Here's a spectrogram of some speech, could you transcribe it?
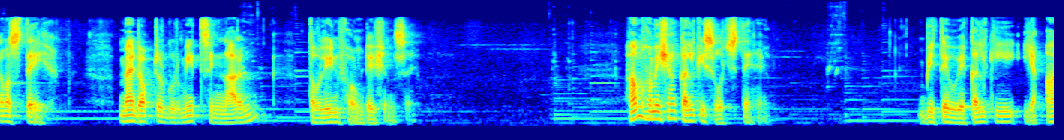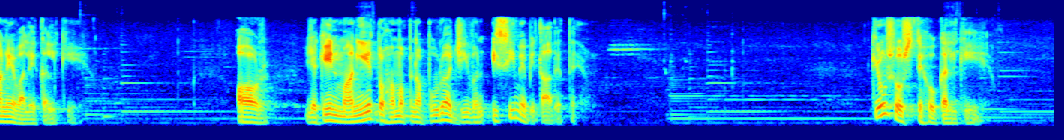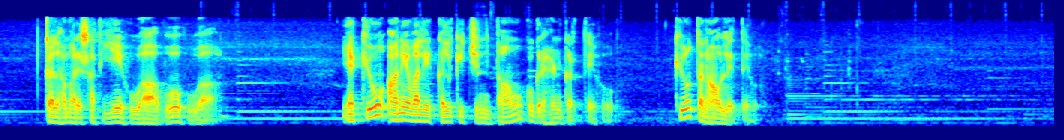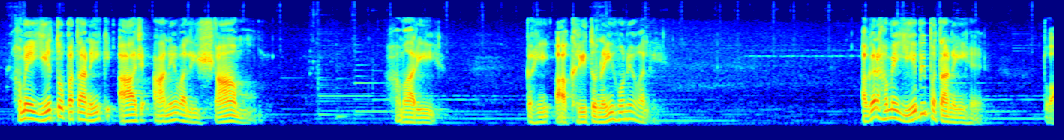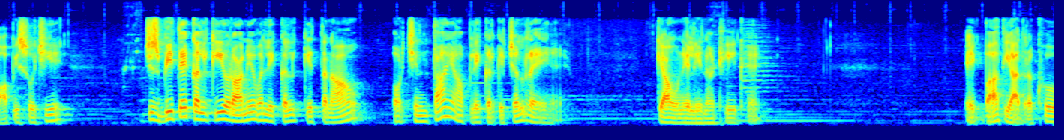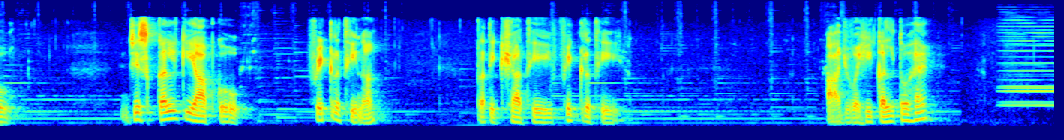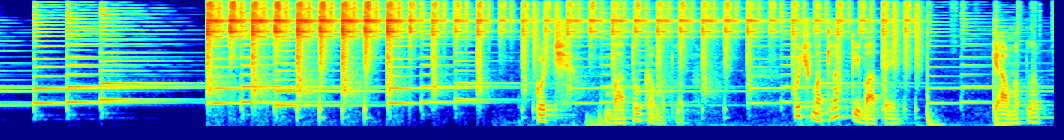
नमस्ते। मैं doctor Gurmeet Singh Narang, Tavleen foundation से। हम हमेशा कल की सोचते हैं। बीते हुए कल की या आने वाले कल की। और यकीन मानिए तो हम अपना पूरा जीवन इसी में बिता देते हैं। क्यों सोचते हो कल की? कल हमारे साथ ये हुआ, वो हुआ। या क्यों आने वाले कल की चिंताओं को ग्रहण करते हो? क्यों तनाव लेते हो? हमें यह तो पता नहीं कि आज आने वाली शाम हमारी कहीं आखिरी तो नहीं होने वाली। अगर हमें यह भी पता नहीं है तो आप ही सोचिए जिस बीते कल की और आने वाले कल के तनाव और चिंताएँ आप लेकर के चल रहे हैं, क्या उन्हें लेना ठीक है? एक बात याद रखो, जिस कल की आपको फ़िक्र थी ना, प्रतीक्षा थी, फ़िक्र थी, आज वही कल तो है। कुछ बातों का मतलब। कुछ मतलब की बातें। क्या मतलब?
